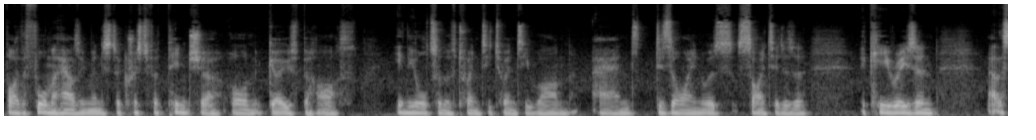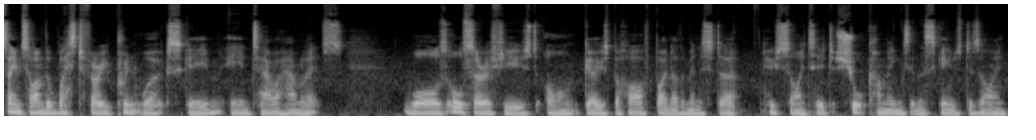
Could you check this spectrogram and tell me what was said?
by the former Housing Minister Christopher Pincher on Gove's behalf in the autumn of 2021, and design was cited as a, a key reason. At the same time, the West Ferry Printworks scheme in Tower Hamlets was also refused on Gove's behalf by another minister who cited shortcomings in the scheme's design.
